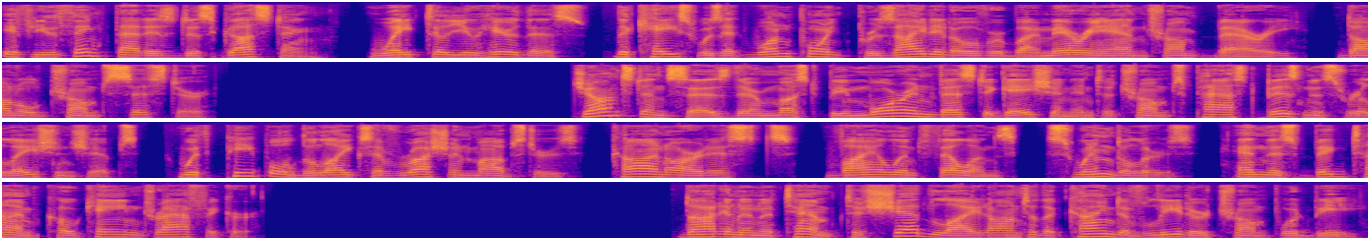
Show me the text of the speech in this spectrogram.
If you think that is disgusting, wait till you hear this. The case was at one point presided over by Maryanne Trump Barry, Donald Trump's sister. Johnston says there must be more investigation into Trump's past business relationships with people the likes of Russian mobsters, con artists, violent felons, swindlers, and this big-time cocaine trafficker. In an attempt to shed light onto the kind of leader Trump would be,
